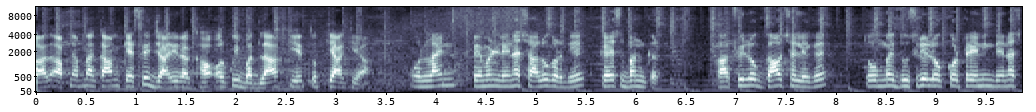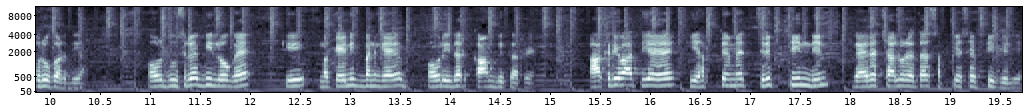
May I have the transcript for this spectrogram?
बाद आपने अपना काम कैसे जारी रखा और कोई बदलाव किए तो क्या किया ऑनलाइन पेमेंट लेना चालू कर दिए कैश बंद कर काफ़ी लोग गाँव चले गए तो मैं दूसरे लोग को ट्रेनिंग देना शुरू कर दिया और दूसरे भी लोग हैं कि मकैनिक बन गए और इधर काम भी कर रहे हैं। आखिरी बात यह है कि हफ़्ते में सिर्फ़ तीन दिन गैरेज चालू रहता है सबके सेफ्टी के लिए।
